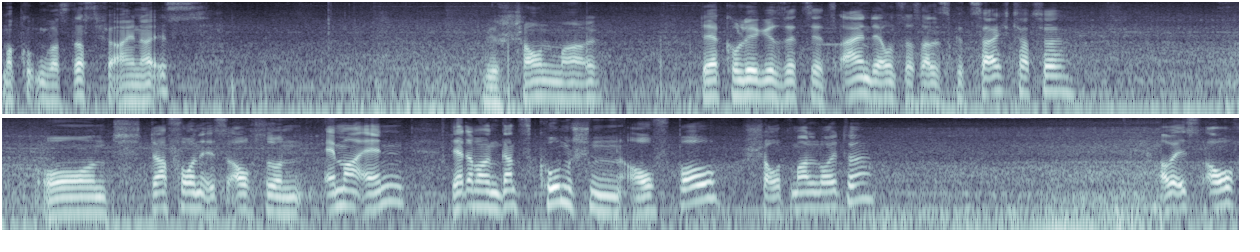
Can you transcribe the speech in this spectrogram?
Mal gucken, was das für einer ist. Wir schauen mal. Der Kollege setzt jetzt ein, der uns das alles gezeigt hatte. Und da vorne ist auch so ein MAN. Der hat aber einen ganz komischen Aufbau. Schaut mal, Leute. Aber ist auch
